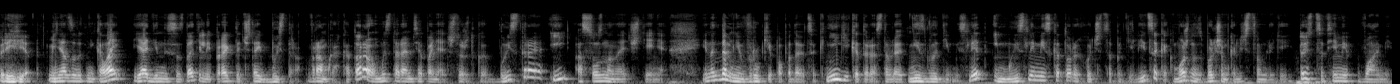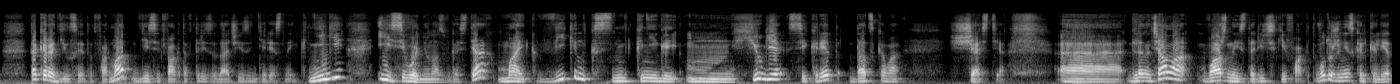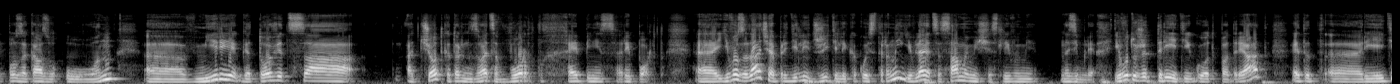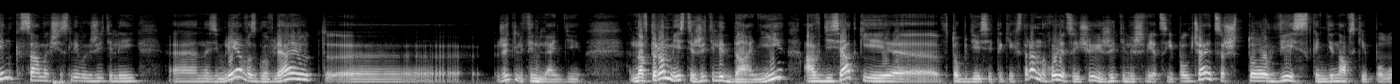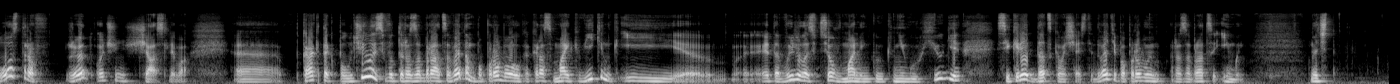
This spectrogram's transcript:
Привет, меня зовут Николай, я один из создателей проекта «Читай быстро», в рамках которого мы стараемся понять, что же такое быстрое и осознанное чтение. Иногда мне в руки попадаются книги, которые оставляют неизгладимый след и мыслями из которых хочется поделиться как можно с большим количеством людей, то есть со всеми вами. Так и родился этот формат, 10 фактов, 3 задачи из интересной книги. И сегодня у нас в гостях Майк Викинг с книгой «Хюге. Секрет датского счастья. Э, для начала важный исторический факт. Вот уже несколько лет по заказу ООН э, в мире готовится отчет, который называется World Happiness Report. Э, его задача определить, жители какой страны являются самыми счастливыми на Земле. И вот уже третий год подряд этот э, рейтинг самых счастливых жителей э, на Земле возглавляют э, жители Финляндии. На втором месте жители Дании, а в десятке, э, в топ-10 таких стран находятся еще и жители Швеции. И получается, что весь скандинавский полуостров живет очень счастливо. Э, как так получилось? Вот разобраться в этом попробовал как раз Майк Викинг, и э, это вылилось все в маленькую книгу Хьюги «Секрет датского счастья». Давайте попробуем разобраться и мы. Значит,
